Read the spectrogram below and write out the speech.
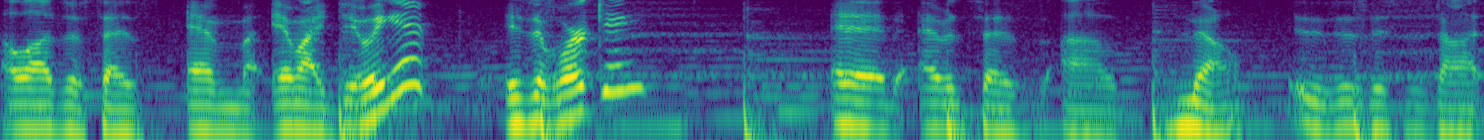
Alonzo says, "Am am I doing it? Is it working?" And Evan says, uh, "No, this this is not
